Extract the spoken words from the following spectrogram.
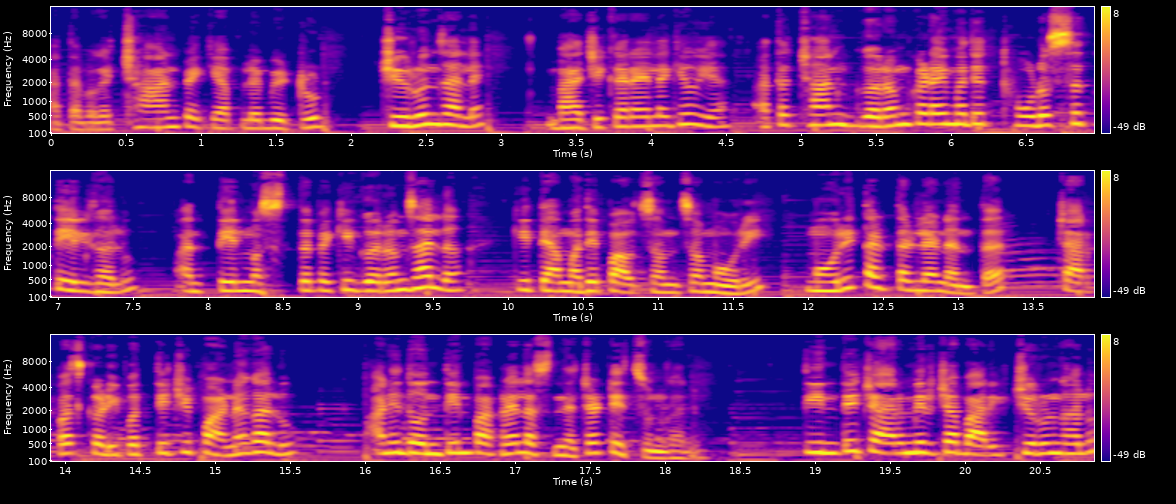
आता बघा छानपैकी आपलं बीटरूट चिरून झालं आहे भाजी करायला घेऊया. आता छान गरम कढाईमध्ये थोडंसं तेल घालू. आणि तेल मस्तपैकी गरम झालं की त्यामध्ये पाव चमचा मोहरी. मोहरी तडतडल्यानंतर चार पाच कढीपत्तीची पानं घालू आणि दोन तीन पाकळ्या लसण्याच्या टेचून घालू. तीन ते चार मिरच्या बारीक चिरून घालू.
